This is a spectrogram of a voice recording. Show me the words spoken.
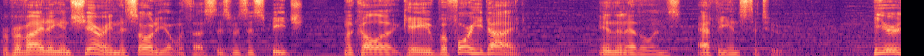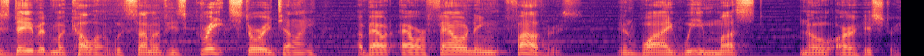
for providing and sharing this audio with us. This was a speech McCullough gave before he died in the Netherlands at the Institute. Here's David McCullough with some of his great storytelling about our founding fathers and why we must know our history.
